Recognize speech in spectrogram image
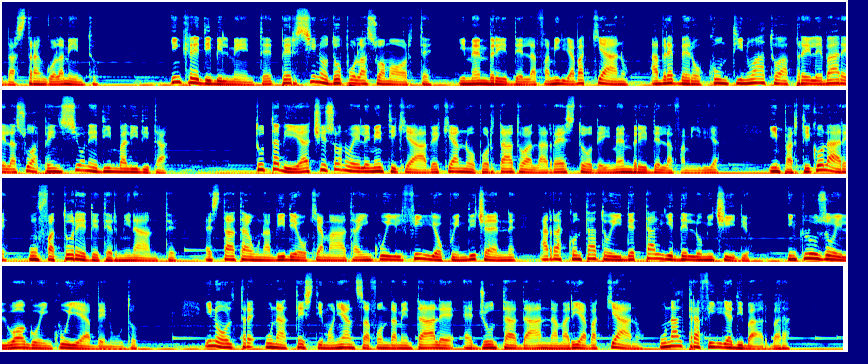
Da strangolamento. Incredibilmente, persino dopo la sua morte, i membri della famiglia Vacchiano avrebbero continuato a prelevare la sua pensione di invalidità. Tuttavia ci sono elementi chiave che hanno portato all'arresto dei membri della famiglia. In particolare, un fattore determinante è stata una videochiamata in cui il figlio quindicenne ha raccontato i dettagli dell'omicidio incluso il luogo in cui è avvenuto. Inoltre, una testimonianza fondamentale è giunta da Anna Maria Vacchiano, un'altra figlia di Barbara.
